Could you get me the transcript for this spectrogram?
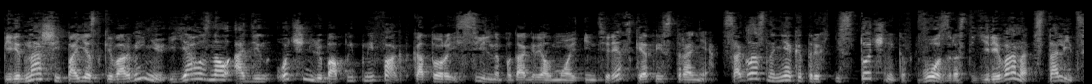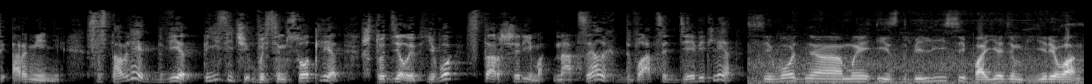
Перед нашей поездкой в Армению я узнал один очень любопытный факт, который сильно подогрел мой интерес к этой стране. Согласно некоторых источников, возраст Еревана, столицы Армении, составляет 2800 лет, что делает его старше Рима на целых 29 лет. Сегодня мы из Тбилиси поедем в Ереван.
